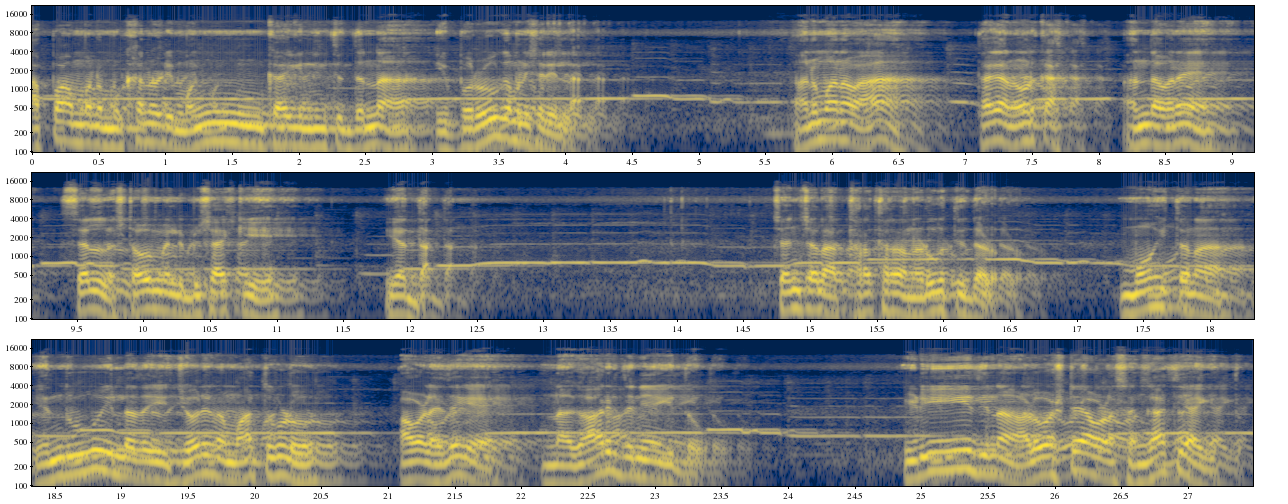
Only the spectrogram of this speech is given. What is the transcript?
ಅಪ್ಪ ಅಮ್ಮನ ಮುಖ ನೋಡಿ ಮಂಕಾಗಿ ನಿಂತಿದ್ದನ್ನ ಇಬ್ಬರೂ ಗಮನಿಸಲಿಲ್ಲ. ಅನುಮಾನವಾ ತಗ ನೋಡ್ಕ, ಅಂದವನೇ ಸೆಲ್ ಸ್ಟವ್ ಮೇಲೆ ಬಿಸಾಕಿ ಎದ್ದ. ಚಂಚಲ ಥರಥರ ನಡುಗುತ್ತಿದ್ದಳು. ಮೋಹಿತನ ಎಂದೂ ಇಲ್ಲದ ಈ ಜೋರಿನ ಮಾತುಗಳು ಅವಳ ಎದೆಗೆ ನಗಾರಿ ದನಿಯಾಗಿದ್ದವು ಇಡೀ ದಿನ ಅಳುವಷ್ಟೇ ಅವಳ ಸಂಗಾತಿಯಾಗಿತ್ತು.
